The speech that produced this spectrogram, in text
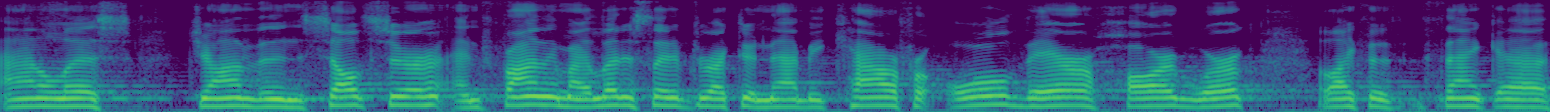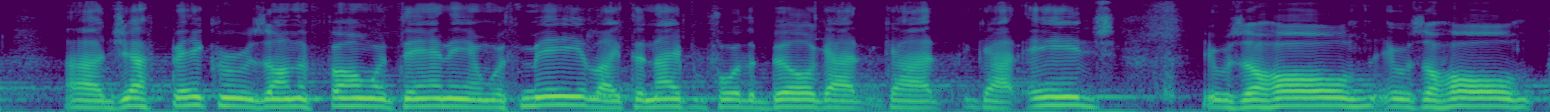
analyst Jonathan Seltzer, and finally my legislative director, Nabi Kaur, for all their hard work. I'd like to thank uh, uh, Jeff Baker, who was on the phone with Danny and with me, like the night before the bill got, got, got aged. It was a whole, it was a whole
